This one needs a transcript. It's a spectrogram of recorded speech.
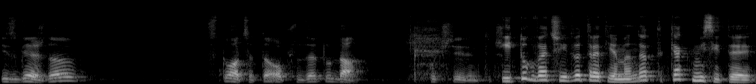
Изглежда ситуацията общо взето да. Почти идентично. И тук вече идва третия мандат. Как мислите,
